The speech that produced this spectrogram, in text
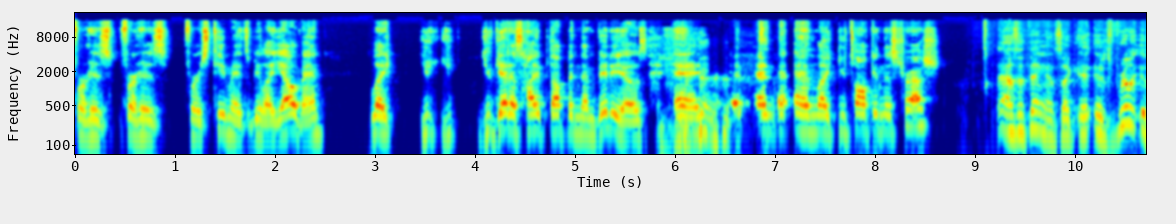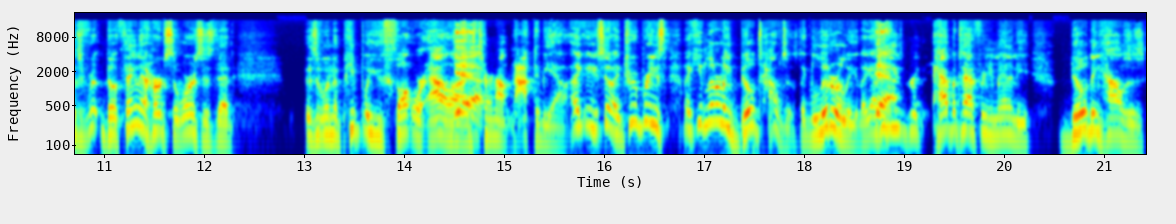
for his for his for his teammates to be like, yo, man, like you you you get us hyped up in them videos and and, and and like you talking this trash. That's the thing. It's like it- it's really it's the thing that hurts the worst is that is when the people you thought were allies Yeah. turn out not to be allies. Like you said, like Drew Brees, like he literally built houses, like literally, like I Yeah. think he's like Habitat for Humanity building houses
